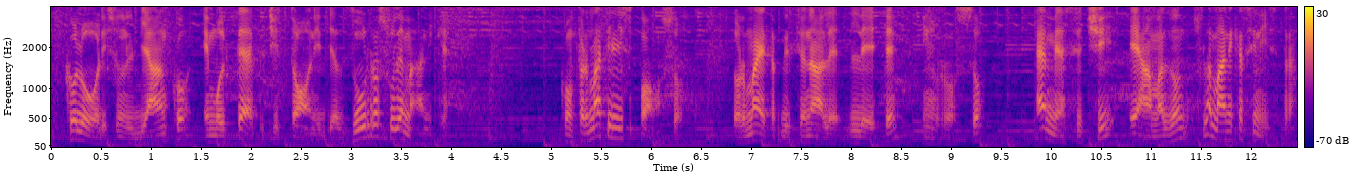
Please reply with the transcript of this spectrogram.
I colori sono il bianco e molteplici toni di azzurro sulle maniche. Confermati gli sponsor, l'ormai tradizionale Lete in rosso, MSC e Amazon sulla manica sinistra.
